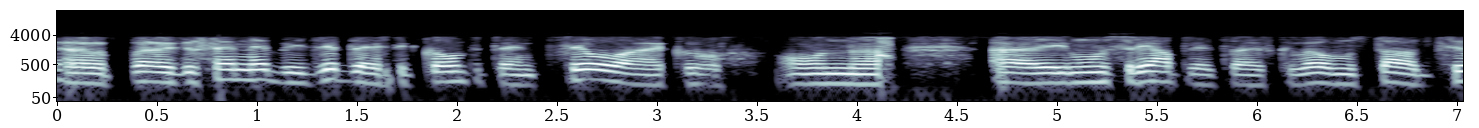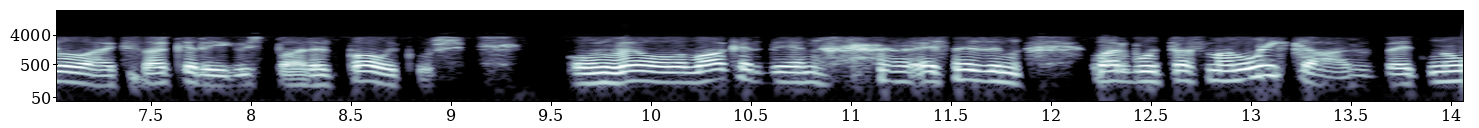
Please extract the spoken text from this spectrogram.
E, sen nebija dzirdējis tik kompetentu cilvēku, un uh, mums ir jāpriecājas, ka vēl mums tādi cilvēki sakarīgi vispār ir palikuši. Un vēl vakardien, es nezinu, varbūt tas man likās, bet nu,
